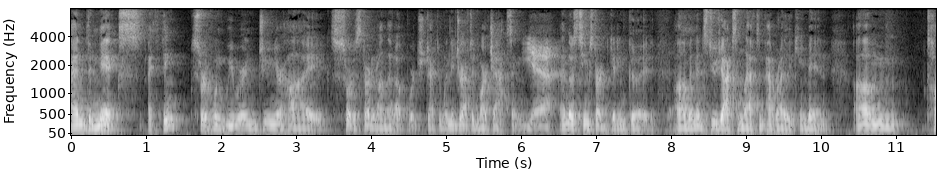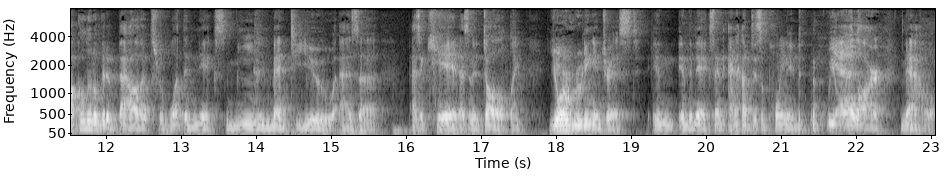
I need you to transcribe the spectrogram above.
and the Knicks, I think, sort of when we were in junior high, sort of started on that upward trajectory when they drafted Mark Jackson. yeah. And those teams started getting good. Um, and then Stu Jackson left and Pat Riley came in. Um, talk a little bit about sort of what the Knicks mean and meant to you as a as a kid, as an adult, like your rooting interest in, in the Knicks and, and how disappointed we Yeah. all are now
